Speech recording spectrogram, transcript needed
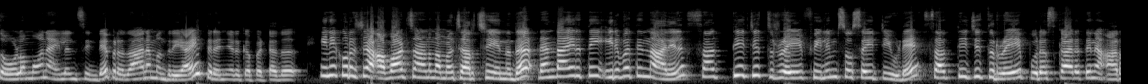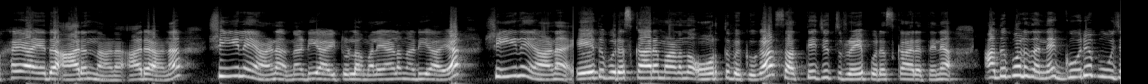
സോളമോൻ ഐലൻഡ്സിന്റെ പ്രധാനമന്ത്രിയായി തിരഞ്ഞെടുക്കപ്പെട്ടത്. ഇനി കുറച്ച് അവാർഡ്സ് ആണ് നമ്മൾ ചർച്ച ചെയ്യുന്നത്. രണ്ടായിരത്തി ഇരുപത്തിനാലിൽ സത്യജിത് റേ ഫിലിം സൊസൈറ്റിയുടെ സത്യജിത് റേ പുരസ്കാരത്തിന് അർഹയായത് ആരെന്നാണ്? ആരാണ്? ഷീലയാണ് നടിയായിട്ടുള്ള മലയാള നടിയായ ഷീലയാണ് ഏത് പുരസ്കാരമാണെന്ന് ഓർത്തു വെക്കുക. സത്യജിത് റേ പുരസ്കാരത്തിന്. അതുപോലെ തന്നെ ഗുരുപൂജ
